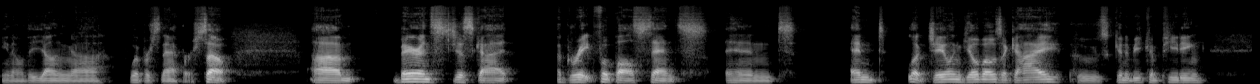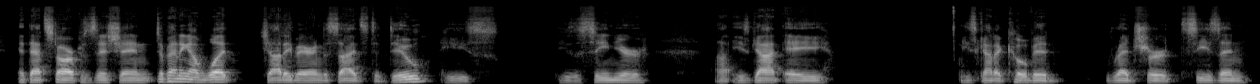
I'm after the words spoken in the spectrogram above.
you know, the young uh, whippersnapper. So um, Barron's just got a great football sense. And and look, Jaylon Guilbeau is a guy who's going to be competing at that star position, depending on what Jahdae Barron decides to do. He's he's a senior. Uh, he's got a he's got a COVID redshirt season.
